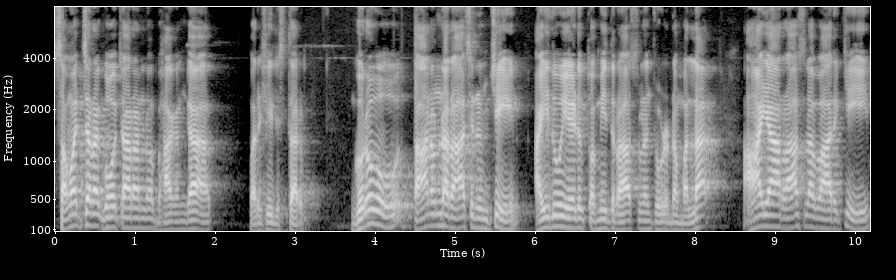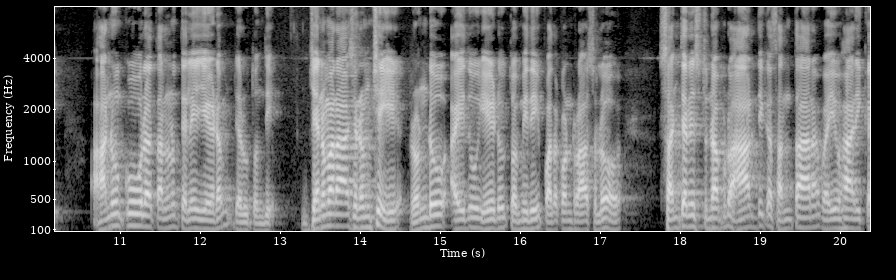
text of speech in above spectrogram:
సంవత్సర గోచారంలో భాగంగా పరిశీలిస్తారు. గురువు తానున్న రాశి నుంచి ఐదు ఏడు తొమ్మిది రాశులను చూడడం వల్ల ఆయా రాశుల వారికి అనుకూలతలను తెలియజేయడం జరుగుతుంది. జన్మరాశి నుంచి రెండు ఐదు ఏడు తొమ్మిది పదకొండు రాశులో సంచరిస్తున్నప్పుడు ఆర్థిక సంతాన వైవాహిక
